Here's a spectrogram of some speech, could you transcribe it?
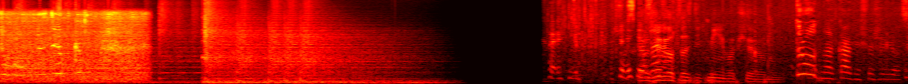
Как живется с детьми вообще? ну? Трудно, как еще живется.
